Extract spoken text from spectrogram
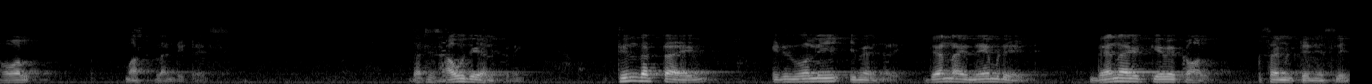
all master plan details. That is how they helped me. Till that time, it is only imaginary. Then I named it, then I gave a call simultaneously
